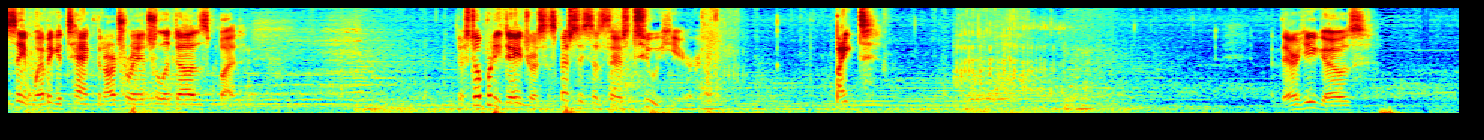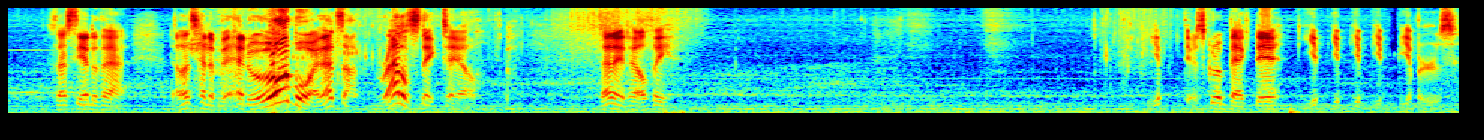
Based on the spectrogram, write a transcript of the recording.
same webbing attack that our tarantula does, but... They're still pretty dangerous, especially since there's two here. Bite! There he goes. So that's the end of that. Now let's head ahead. Oh boy, that's a rattlesnake tail. That ain't healthy. Yep, there's grub back there. Yep, yep, yep, yep, yippers.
